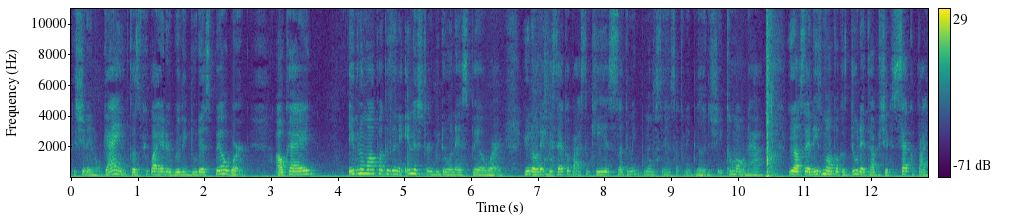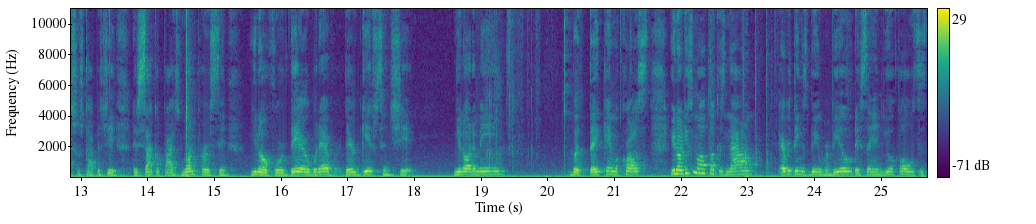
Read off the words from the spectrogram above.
this shit ain't no game because people out here that really do that spell work okay even the motherfuckers in the industry be doing that spell work. You know, they be sacrificing kids, sucking, you know what I'm saying, sucking their blood and shit. Come on now. You know what I'm saying? These motherfuckers do that type of shit. Sacrifice this type of shit. They sacrifice one person, you know, for their whatever, their gifts and shit. You know what I mean? But they came across, you know, these motherfuckers now, everything is being revealed. They saying UFOs is,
